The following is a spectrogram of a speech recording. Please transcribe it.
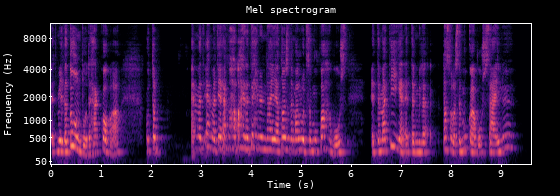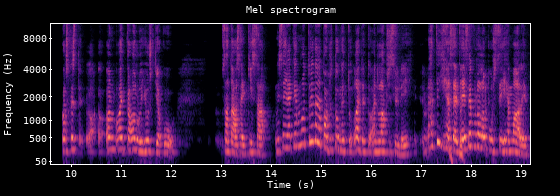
että miltä tuntuu tehdä kovaa. Mutta en mä, en mä tiedä, mä oon aina tehnyt näin ja toisaalta mä luulen, että se on mun vahvuus, että mä tiedän, että millä tasolla se mukavuus säilyy. Koska on vaikka ollut just joku sen kisa, niin sen jälkeen mulla on joka tapauksessa tungettu, laitettu aina lapsi syliin. Mä tiedän sen, että ei se mulla lopu siihen maalin,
